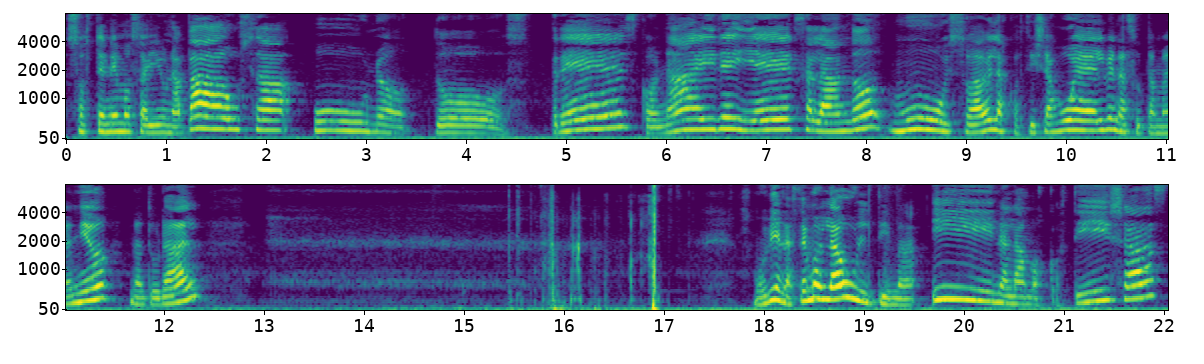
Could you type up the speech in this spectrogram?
Sostenemos ahí una pausa. Uno, dos, Tres, con aire y exhalando, muy suave, las costillas vuelven a su tamaño natural. Muy bien, hacemos la última. Inhalamos costillas.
